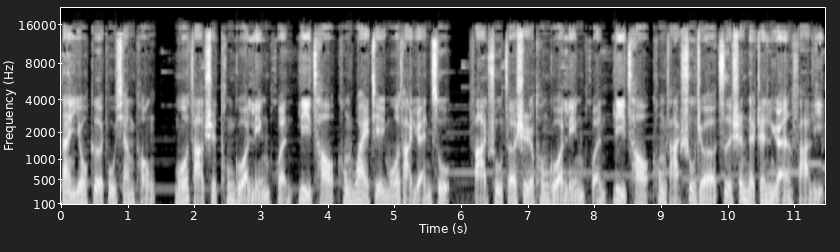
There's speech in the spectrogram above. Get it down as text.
但又各不相同。魔法是通过灵魂力操控外界魔法元素，法术则是通过灵魂力操控法术者自身的真元法力，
